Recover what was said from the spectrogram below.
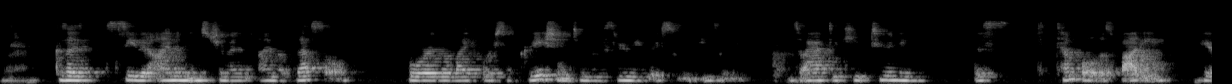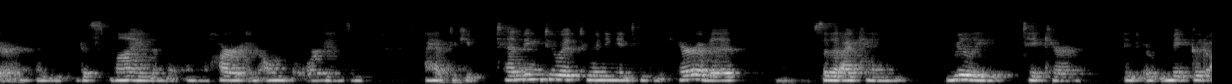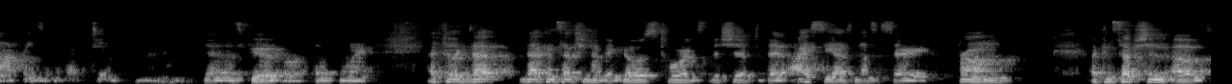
Because I see that I'm an instrument, I'm a vessel for the life force of creation to move through me gracefully and easily. And so I have to keep tuning this temple, this body here, and this mind and the, and the heart and all of the organs and I have to keep tending to it, tuning it, taking care of it, so that I can really take care and uh, make good offerings in the web too. Yeah, that's beautiful. Definitely. I feel like that that conception of it goes towards the shift that I see as necessary from a conception of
